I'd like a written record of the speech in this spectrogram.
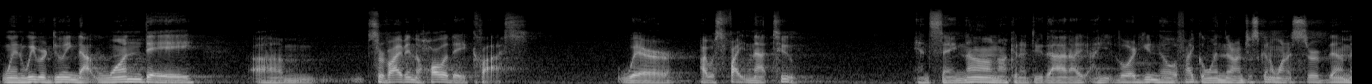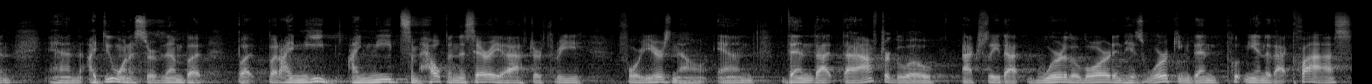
when we were doing that one day um, surviving the holiday class where I was fighting that too and saying, No, I'm not going to do that. I, I, Lord, you know, if I go in there, I'm just going to want to serve them. And, and I do want to serve them, but, but, but I, need, I need some help in this area after three, four years now. And then that, that afterglow, actually, that word of the Lord and his working then put me into that class.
